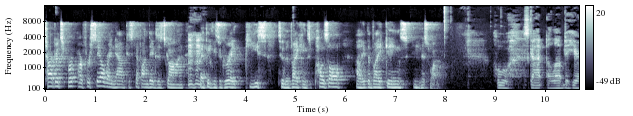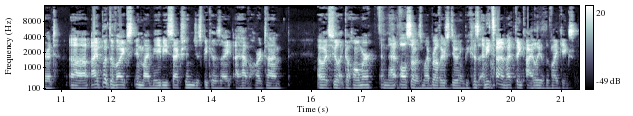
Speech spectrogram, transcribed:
targets for, are for sale right now because Stefon Diggs is gone. Mm-hmm. I think he's a great piece to the Vikings puzzle. I like the Vikings in this one. Ooh, Scott, I love to hear it. Uh, I put the Vikes in my maybe section just because I, I have a hard time I always feel like a homer, and that also is my brother's doing because anytime I think highly of the Vikings,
